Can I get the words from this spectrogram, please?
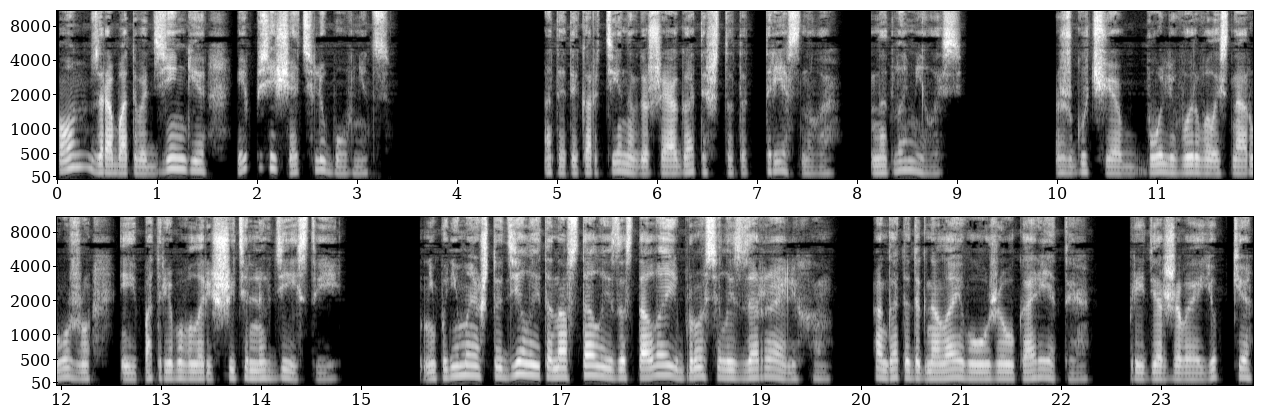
Он — зарабатывать деньги и посещать любовниц. От этой картины в душе Агаты что-то треснуло, надломилось. Жгучая боль вырвалась наружу и потребовала решительных действий. Не понимая, что делает, она встала из-за стола и бросилась за Райлихом. Агата догнала его уже у кареты. Придерживая юбки,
